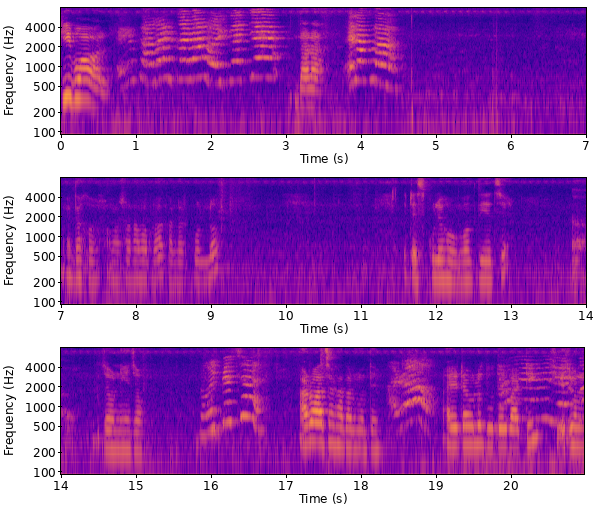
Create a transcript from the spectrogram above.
কি বল? দাঁড়া। দেখো আমার সোনা বাবা কালার করল। এটা স্কুলে হোমওয়ার্ক দিয়েছে। যাও নিয়ে যাও। আরও আছে খাতার মধ্যে। আর এটা হলো দুধের বাটি সেই জন্য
